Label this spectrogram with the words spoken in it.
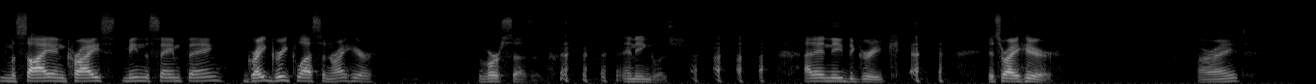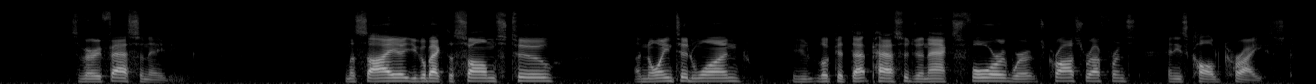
Messiah and Christ mean the same thing? Great Greek lesson right here. The verse says it in English. I didn't need the Greek. it's right here. All right? It's very fascinating. Messiah, you go back to Psalms 2, anointed one. You look at that passage in Acts 4 where it's cross referenced, and he's called Christ.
